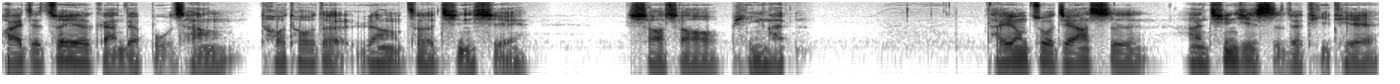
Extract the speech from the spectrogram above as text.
怀着罪恶感的补偿，偷偷的让这倾斜稍稍平衡。他用做家事和清醒时的体贴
